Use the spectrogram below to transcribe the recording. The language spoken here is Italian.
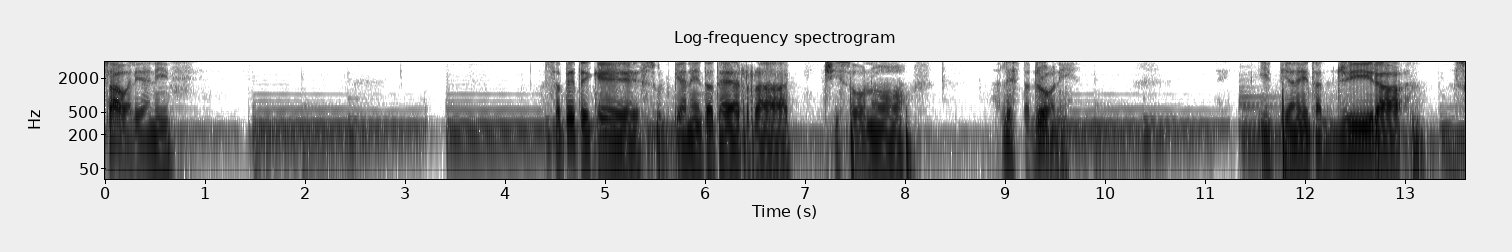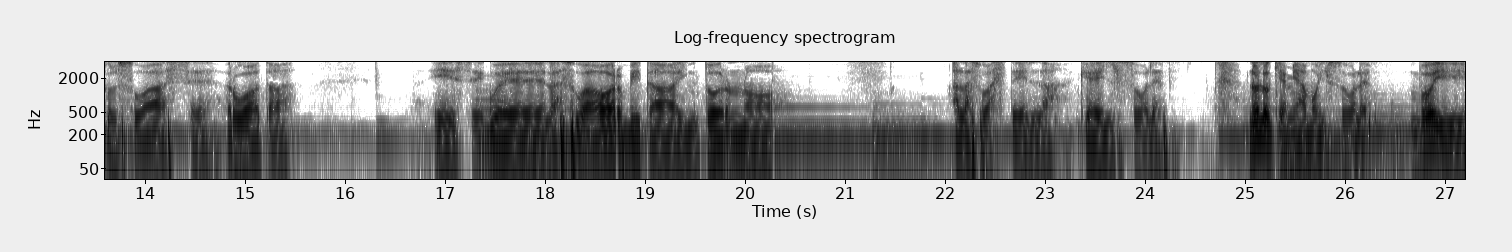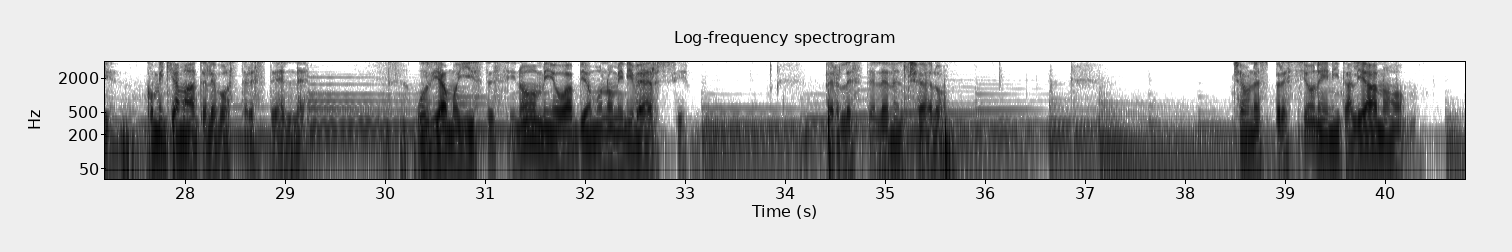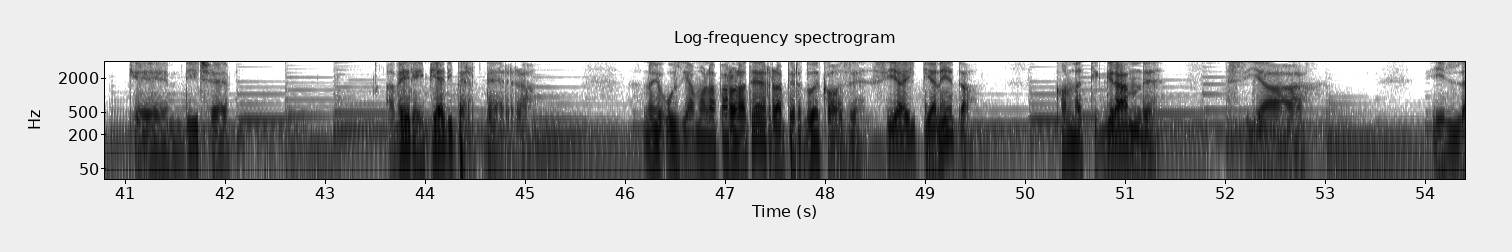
Ciao alieni. Sapete che sul pianeta Terra ci sono le stagioni? Il pianeta gira sul suo asse, ruota e segue la sua orbita intorno alla sua stella, che è il Sole. Noi lo chiamiamo il Sole. Voi come chiamate le vostre stelle? Usiamo gli stessi nomi o abbiamo nomi diversi per le stelle nel cielo? C'è un'espressione in italiano che dice avere i piedi per terra. Noi usiamo la parola terra per due cose, sia il pianeta con la T grande, sia il,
